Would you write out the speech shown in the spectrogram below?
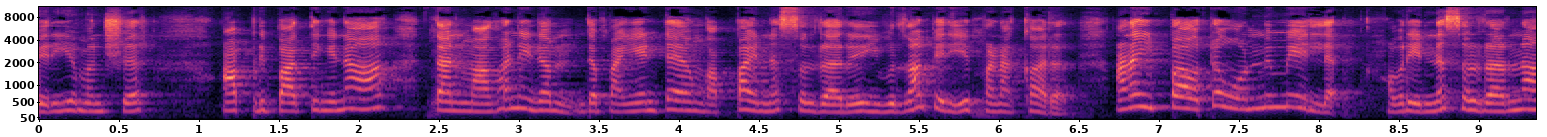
பெரிய மனுஷர். அப்படி பார்த்தீங்கன்னா தன் மகனிடம் இந்த பையன்கிட்ட அவங்க அப்பா என்ன சொல்கிறாரு இவர் தான் பெரிய பணக்காரர். ஆனால் இப்போ அவர்கிட்ட ஒன்றுமே இல்லை. அவர் என்ன சொல்கிறாருன்னா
